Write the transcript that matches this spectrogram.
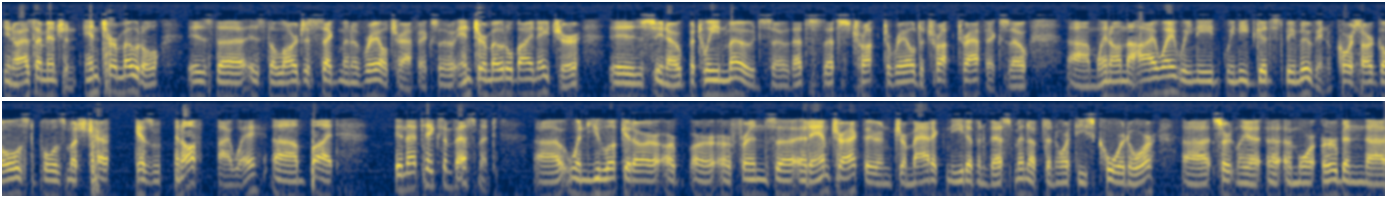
you know, as I mentioned, intermodal is the is the largest segment of rail traffic. So intermodal by nature is you know between modes. So that's that's truck to rail to truck traffic. So um, when on the highway, we need we need goods to be moving. Of course, our goal is to pull as much traffic as an off the highway, uh, but and that takes investment. Uh, when you look at our, our, our, our friends uh, at Amtrak, they're in dramatic need of investment up the Northeast Corridor. Uh, certainly a, a more urban uh,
